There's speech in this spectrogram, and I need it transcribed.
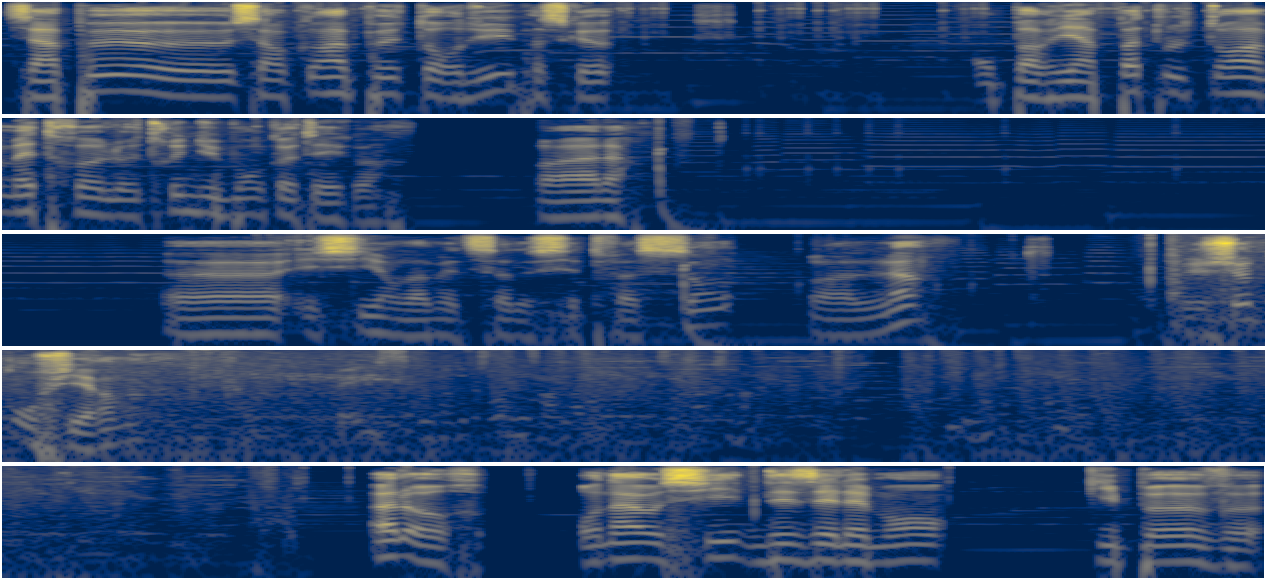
C'est un peu, euh, c'est encore un peu tordu parce que on parvient pas tout le temps à mettre le truc du bon côté, quoi. Voilà. Euh, ici, on va mettre ça de cette façon. Voilà. Je confirme. Alors, on a aussi des éléments qui peuvent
